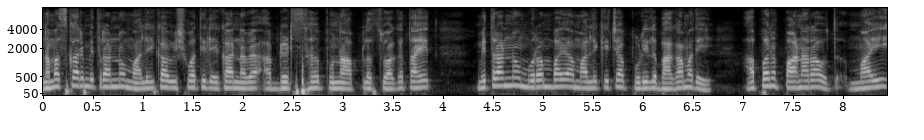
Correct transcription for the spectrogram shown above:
नमस्कार मित्रांनो मालिका विश्वातील एका नव्या अपडेट्ससह पुन्हा आपलं स्वागत आहे. मित्रांनो मुरंबा या मालिकेच्या पुढील भागामध्ये आपण पाहणार आहोत माई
